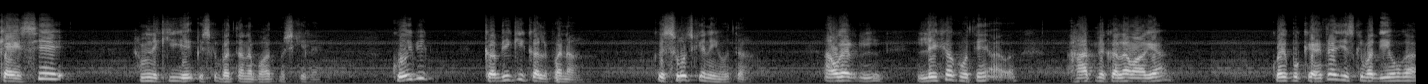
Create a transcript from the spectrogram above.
कैसे हमने की है, इसको बताना बहुत मुश्किल है। कोई भी कवि की कल्पना, कोई सोच के नहीं होता। अगर लेखक होते हैं, हाथ में कलम आ गया, कोई वो कहता है, जिसके बाद ये होगा।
